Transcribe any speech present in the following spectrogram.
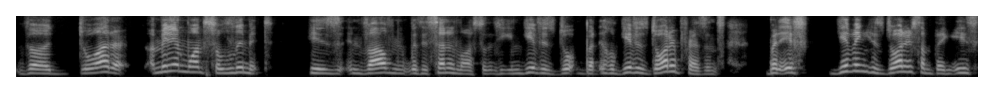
the daughter, a man wants to limit his involvement with his son-in-law so that he can give his daughter, but he'll give his daughter presents. But if giving his daughter something is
